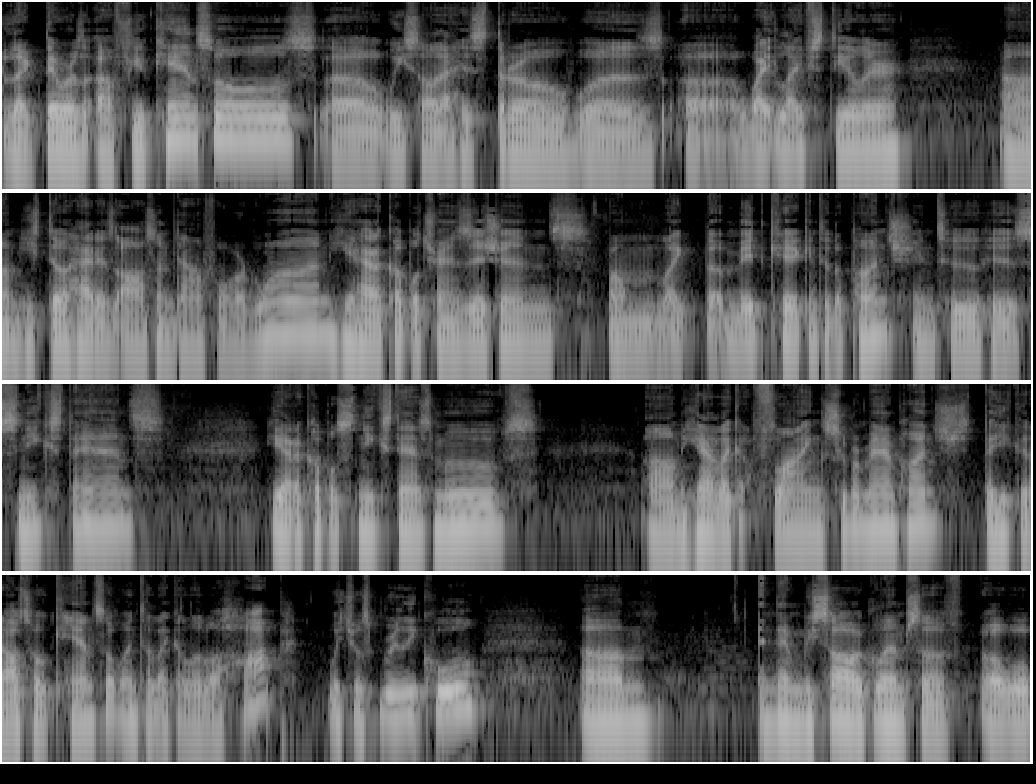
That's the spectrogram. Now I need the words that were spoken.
like there was a few cancels. Uh we saw that his throw was a white life stealer. Um, he still had his awesome down forward one. He had a couple transitions from like the mid kick into the punch into his sneak stance. He had a couple sneak stance moves. Um, he had like a flying Superman punch that he could also cancel into like a little hop, which was really cool. Um, and then we saw a glimpse of, oh, well,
